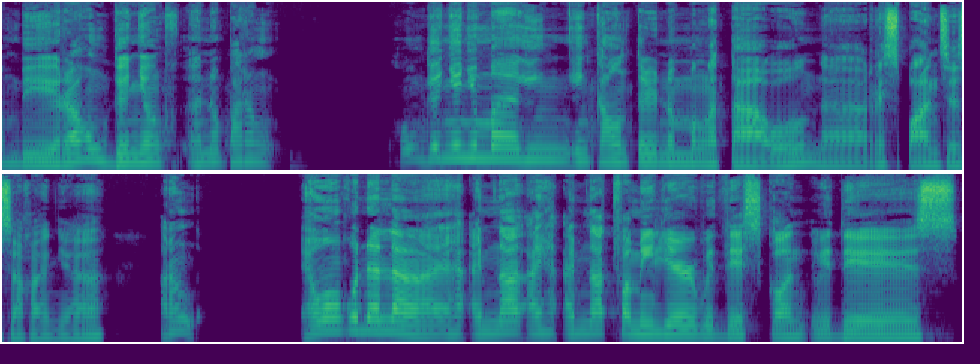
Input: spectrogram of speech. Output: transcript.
Ang bira kung ganyan, ano, parang, kung ganyan yung maging encounter ng mga tao na responses sa kanya, parang, ewan ko na lang, I, I'm not, I, I'm not familiar with this, con, with this,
